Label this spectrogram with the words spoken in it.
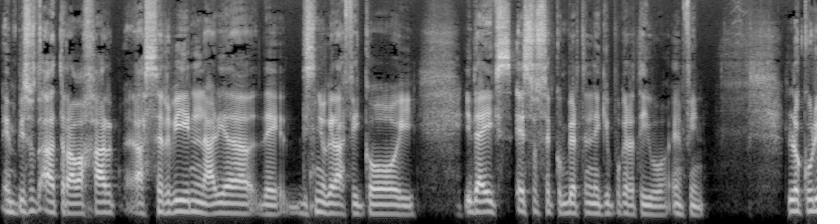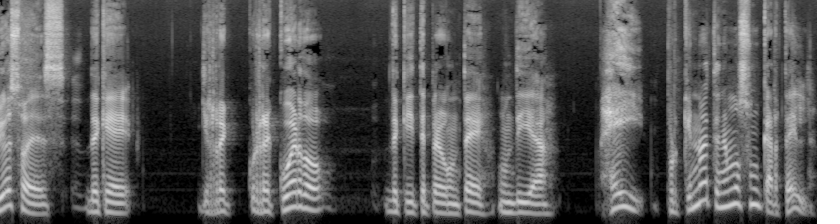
empiezo a trabajar, a servir en el área de diseño gráfico y, y de ahí eso se convierte en el equipo creativo, en fin. Lo curioso es de que re- recuerdo de que te pregunté un día, hey, ¿por qué no tenemos un cartel?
